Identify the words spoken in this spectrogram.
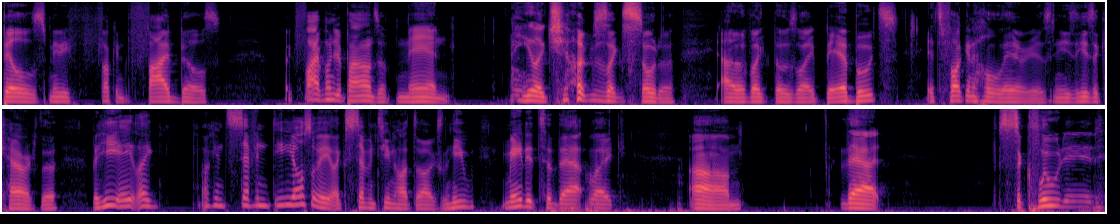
bills, maybe fucking five bills. Like five hundred pounds of man. He like chugs like soda out of like those like bear boots. It's fucking hilarious, and he's he's a character. But he ate like fucking seventeen. He also ate like seventeen hot dogs, and he made it to that like, um, that secluded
